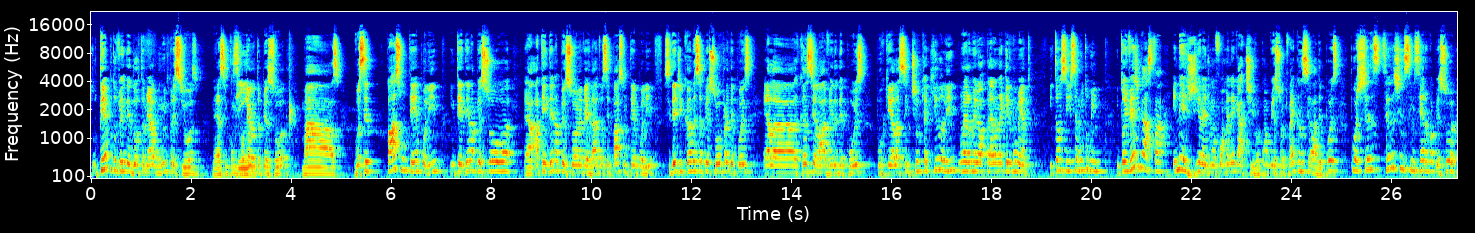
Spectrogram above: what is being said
o tempo do vendedor também é algo muito precioso né? Assim como Sim. de qualquer outra pessoa, mas você passa um tempo ali entendendo a pessoa, é, atendendo a pessoa, na verdade, você passa um tempo ali se dedicando a essa pessoa para depois ela cancelar a venda depois, porque ela sentiu que aquilo ali não era o melhor para ela naquele momento. Então, assim, isso é muito ruim. Então, em vez de gastar energia né, de uma forma negativa com a pessoa que vai cancelar depois, poxa, seja, seja sincero com a pessoa,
